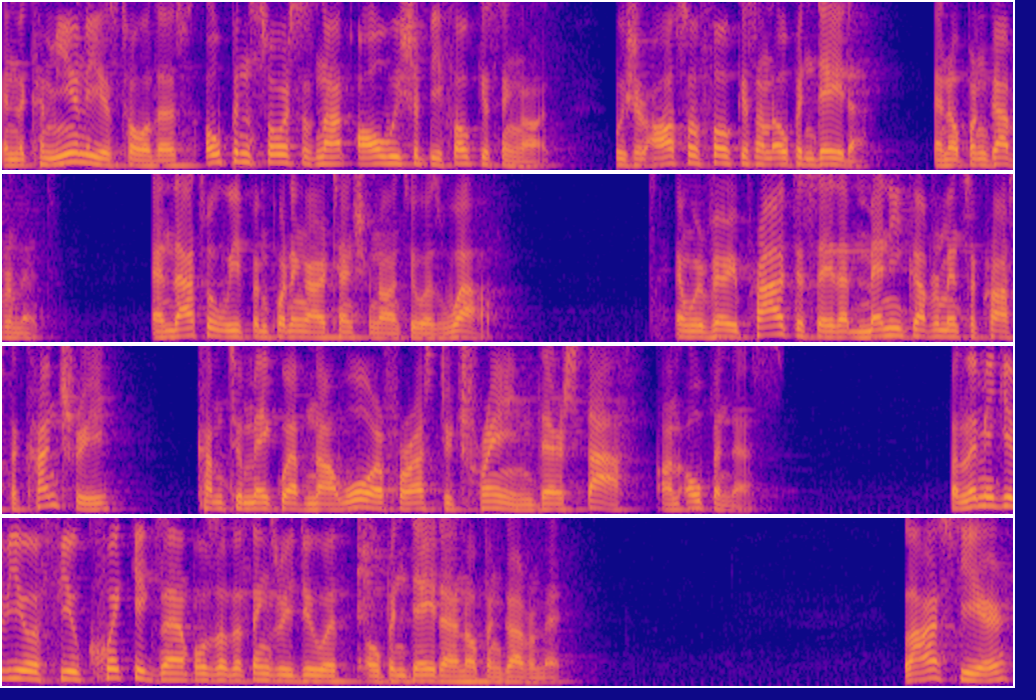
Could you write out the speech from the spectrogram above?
And the community has told us open source is not all we should be focusing on. We should also focus on open data and open government. And that's what we've been putting our attention onto as well. And we're very proud to say that many governments across the country come to Make Web Not War for us to train their staff on openness. But let me give you a few quick examples of the things we do with open data and open government. Last year,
